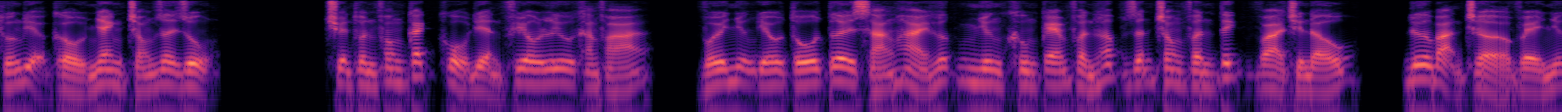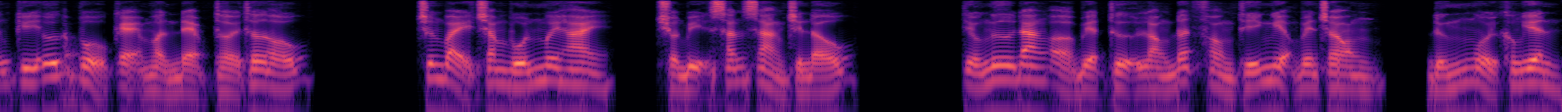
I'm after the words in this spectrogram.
hướng địa cầu nhanh chóng rơi dụng. Chuyện thuần phong cách cổ điện phiêu lưu khám phá, với những yếu tố tươi sáng hài hước nhưng không kém phần hấp dẫn trong phân tích và chiến đấu đưa bạn trở về những ký ức bộ kệ mẩn đẹp thời thơ hấu. Chương 742, chuẩn bị sẵn sàng chiến đấu. Tiểu ngư đang ở biệt thự lòng đất phòng thí nghiệm bên trong đứng ngồi không yên.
